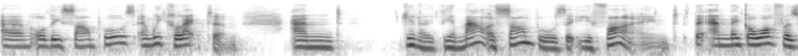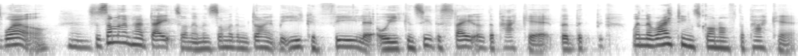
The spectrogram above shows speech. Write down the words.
um, all these samples and we collect them. And, you know, the amount of samples that you find, th- and they go off as well. So some of them have dates on them and some of them don't, but you can feel it or you can see the state of the packet. The, the, when the writing's gone off the packet,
